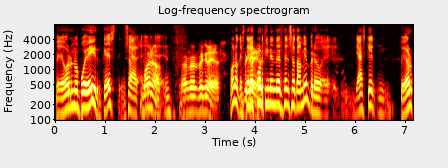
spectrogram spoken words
peor no puede ir que este. O sea, bueno, eh, no, te creas. Bueno, que esté el Sporting en descenso también, pero eh, ya es que peor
